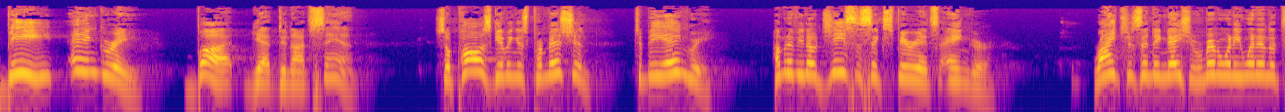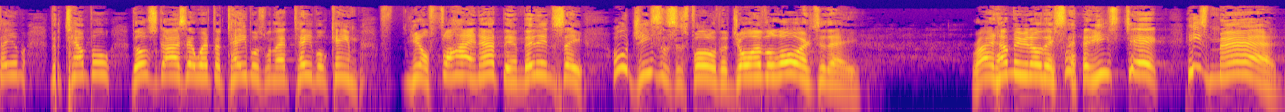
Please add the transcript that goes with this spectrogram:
be angry, but yet do not sin. So Paul is giving us permission to be angry. How many of you know Jesus experienced anger? Righteous indignation. Remember when he went in the, the temple? Those guys that were at the tables, when that table came, you know, flying at them, they didn't say, Oh, Jesus is full of the joy of the Lord today. Right? How many of you know they said, He's ticked. He's mad.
